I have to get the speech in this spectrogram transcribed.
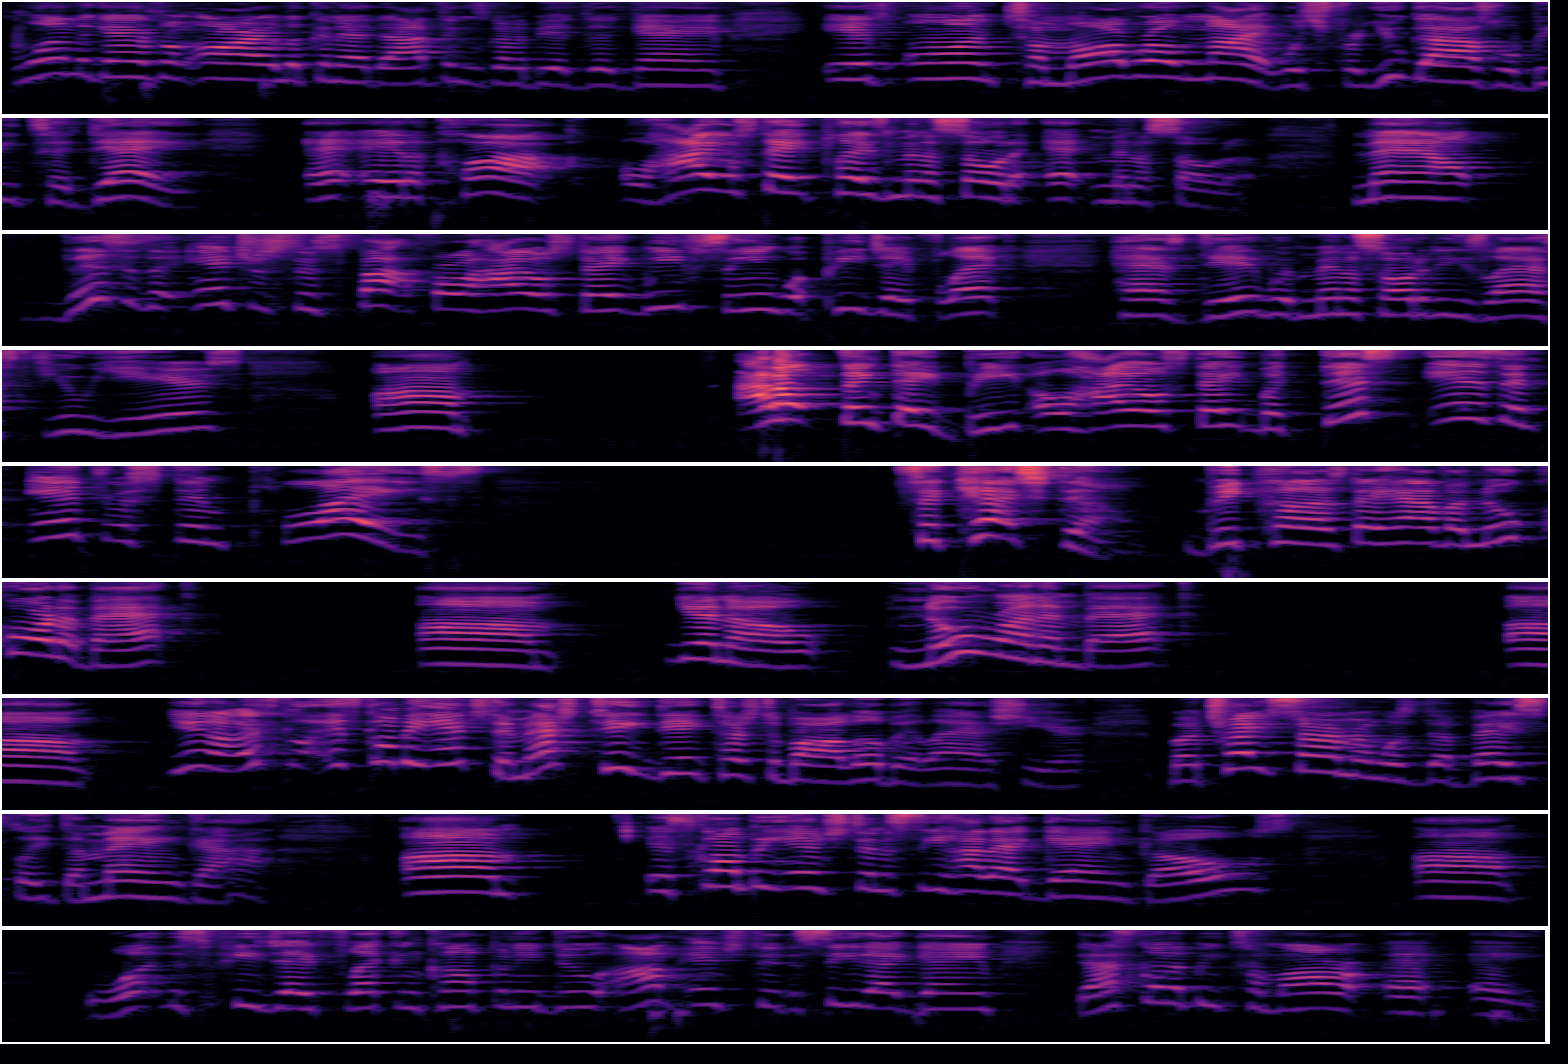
one of the games I'm already looking at that I think is going to be a good game is on tomorrow night, which for you guys will be today at 8 o'clock. Ohio State plays Minnesota at Minnesota. Now, this is an interesting spot for Ohio State. We've seen what PJ Fleck has did with Minnesota these last few years. Um, I don't think they beat Ohio State, but this is an interesting place to catch them because they have a new quarterback, um, you know, new running back. Um, you know, it's it's gonna be interesting. Max Teague did touch the ball a little bit last year, but Trey Sermon was the basically the main guy. Um, it's gonna be interesting to see how that game goes. Um, what does PJ Fleck and company do? I'm interested to see that game. That's gonna be tomorrow at eight.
